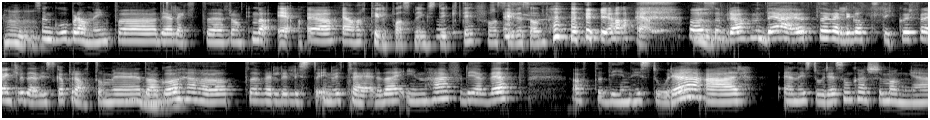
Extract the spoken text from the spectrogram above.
Mm. Så en god blanding på dialektfronten, da. Ja. ja. Jeg har vært tilpasningsdyktig, for å si det sånn. ja, ja. Og så bra. Men det er jo et veldig godt stikkord for egentlig det vi skal prate om i dag òg. Jeg har jo hatt veldig lyst til å invitere deg inn her, fordi jeg vet at din historie er en historie som kanskje mange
